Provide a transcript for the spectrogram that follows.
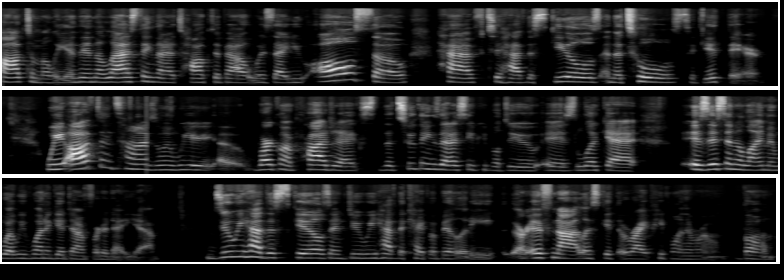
optimally. And then the last thing that I talked about was that you also have to have the skills and the tools to get there. We oftentimes, when we uh, work on projects, the two things that I see people do is look at is this in alignment what we want to get done for today? Yeah. do we have the skills and do we have the capability? Or if not, let's get the right people in the room. Boom.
